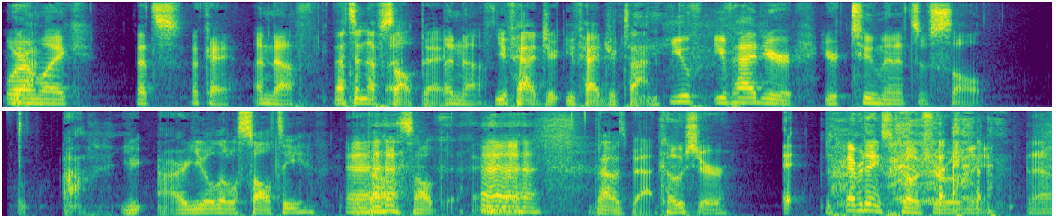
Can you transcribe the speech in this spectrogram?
where Yeah. I'm like, that's okay, enough. That's enough salt bae. enough. You've had your you've had your time. You've you've had your your two minutes of salt. Wow. You, are you a little salty about salt? Anyway, that was bad. kosher. Eh. Everything's kosher with me. Yeah.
